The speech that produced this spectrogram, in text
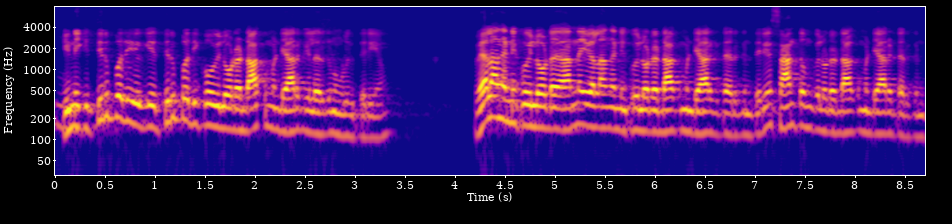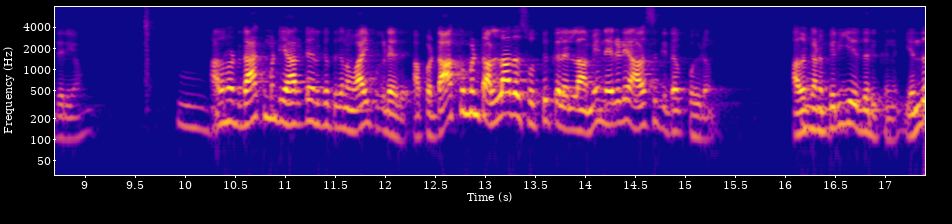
இன்னைக்கு திருப்பதி திருப்பதி கோவிலோட டாக்குமெண்ட் யார் கையில் இருக்குன்னு உங்களுக்கு தெரியும்? வேளாங்கண்ணி கோயிலோட அன்னை வேளாங்கண்ணி கோயிலோட டாக்குமெண்ட் யார்கிட்ட இருக்குன்னு தெரியும்? சாந்தம் கோயிலோட டாக்குமெண்ட் யார்கிட்ட இருக்குன்னு தெரியும்? அதனோட டாக்குமெண்ட் யார்கிட்ட இருக்கிறதுக்கான வாய்ப்பு கிடையாது. அப்போ டாக்குமெண்ட் அல்லாத சொத்துக்கள் எல்லாமே நேரடியாக அரசுக்கிட்ட போயிடும். அதுக்கான பெரிய இது இருக்குங்க. எந்த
